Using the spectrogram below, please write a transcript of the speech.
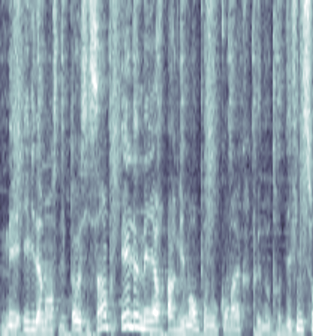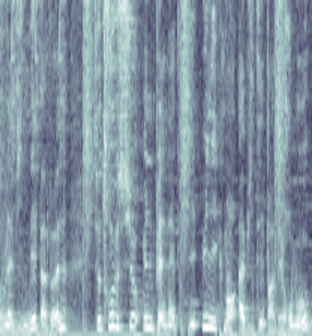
Mais évidemment, ce n'est pas aussi simple, et le meilleur argument pour vous convaincre que notre définition de la vie n'est pas bonne se trouve sur une planète qui est uniquement habitée par des robots,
